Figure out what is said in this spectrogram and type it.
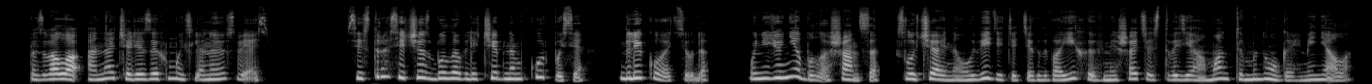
— позвала она через их мысленную связь. Сестра сейчас была в лечебном корпусе, далеко отсюда. У нее не было шанса случайно увидеть этих двоих, и вмешательство Диаманты многое меняло.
